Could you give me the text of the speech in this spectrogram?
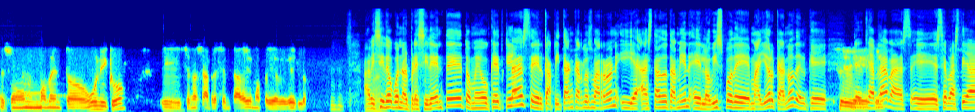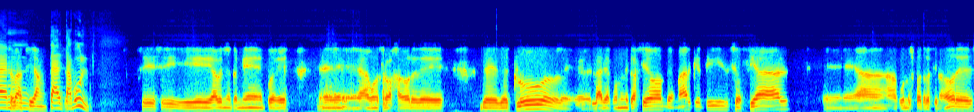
es un momento único y se nos ha presentado y hemos podido vivirlo. Habéis sido, bueno, el presidente Tomeo Ketclas, el capitán Carlos Barrón y ha estado también el obispo de Mallorca, ¿no? Del que, Sí, del que sí. hablabas, eh, Sebastián, Sebastián, Taltabul. Sí, sí, y ha venido también, pues, eh, algunos trabajadores de, de- del club, del área de comunicación, de marketing, social, eh, a algunos patrocinadores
